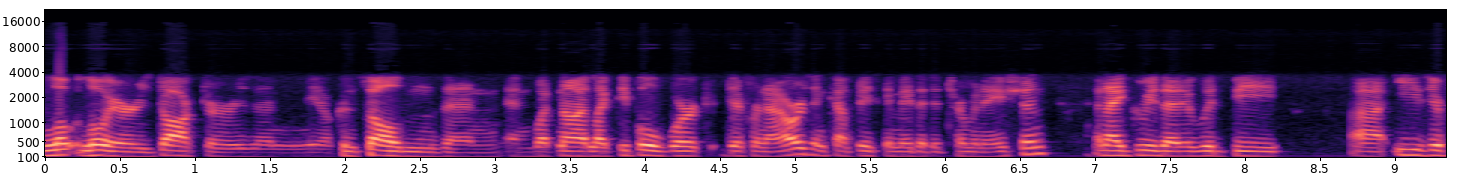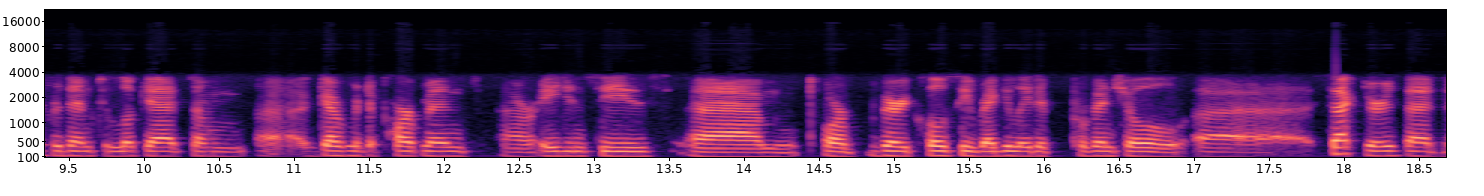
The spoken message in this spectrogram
lo- lawyers, doctors, and you know, consultants and and whatnot. Like people work different hours, and companies can make that determination. And I agree that it would be uh, easier for them to look at some uh, government departments or agencies um, or very closely regulated provincial uh, sectors that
